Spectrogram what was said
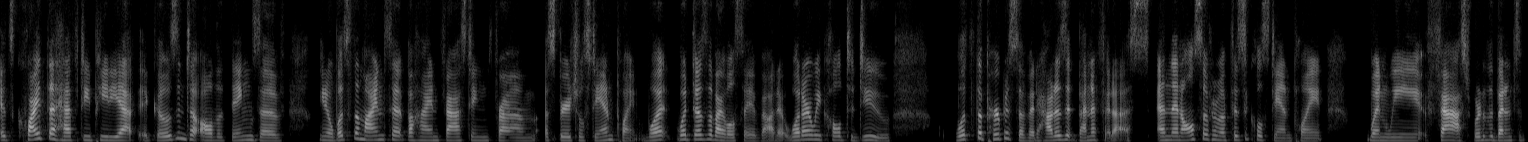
it's quite the hefty PDF. It goes into all the things of, you know, what's the mindset behind fasting from a spiritual standpoint? What what does the Bible say about it? What are we called to do? what's the purpose of it? How does it benefit us? And then also from a physical standpoint, when we fast, what are the benefits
